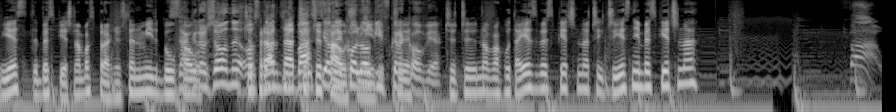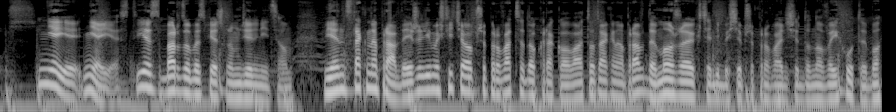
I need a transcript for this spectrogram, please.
jest bezpieczna, bo sprawdźmy, czy ten mit był fał- Zagrożony czy ostatni prawda, czy, czy bastion fałsz ekologii mit? w Krakowie. Czy, czy, czy Nowa Huta jest bezpieczna, czy, czy jest niebezpieczna? Fałsz! Nie, je- nie jest. Jest bardzo bezpieczną dzielnicą. Więc tak naprawdę, jeżeli myślicie o przeprowadzce do Krakowa, to tak naprawdę może chcielibyście przeprowadzić się do Nowej Huty, bo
